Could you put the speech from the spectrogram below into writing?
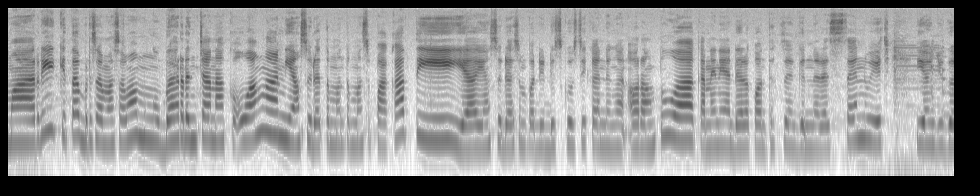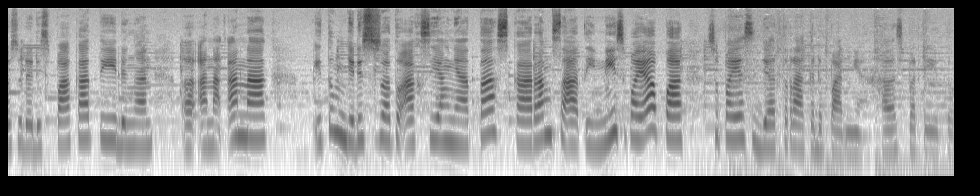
mari kita bersama-sama mengubah rencana keuangan yang sudah teman-teman sepakati ya, yang sudah sempat didiskusikan dengan orang tua karena ini adalah konteksnya generasi sandwich yang juga sudah disepakati dengan eh, anak-anak itu menjadi sesuatu aksi yang nyata sekarang saat ini supaya apa? Supaya sejahtera ke depannya. Hal seperti itu.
